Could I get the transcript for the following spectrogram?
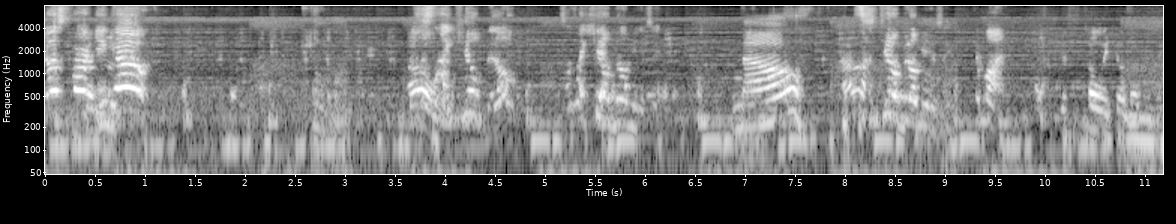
Go Sparky, go. Is this Oh. like Kill Bill? Sounds like Kill Bill music. No. This is Kill Bill music. Come on. This is totally Kill Bill music.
